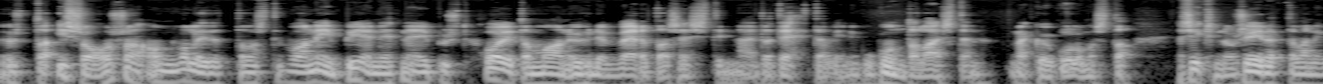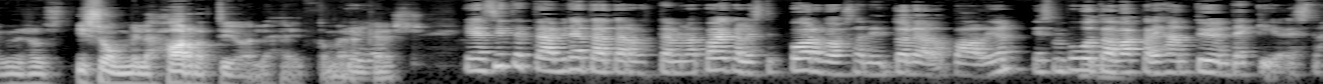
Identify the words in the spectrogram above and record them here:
joista iso osa on valitettavasti vaan niin pieni, että ne ei pysty hoitamaan yhdenvertaisesti näitä tehtäviä niin kuin kuntalaisten näkökulmasta. Ja siksi ne on siirrettävä niin, niin sanotusti isommille hartioille heittomerkeissä. Ja sitten tämä, mitä tämä tarkoittaa meillä paikallisesti Porvoossa, niin todella paljon. Jos me puhutaan Mm. vaikka ihan työntekijöistä.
